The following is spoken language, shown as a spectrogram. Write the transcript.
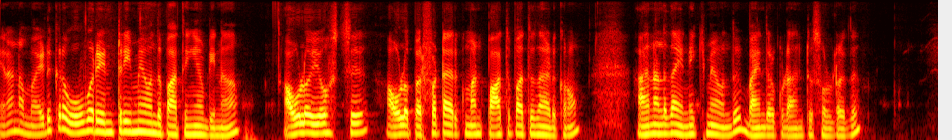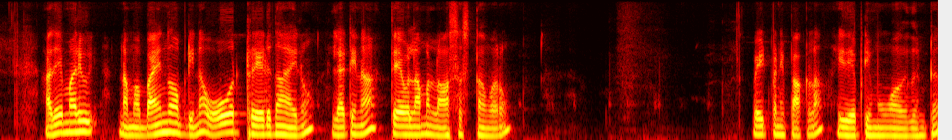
ஏன்னா நம்ம எடுக்கிற ஒவ்வொரு என்ட்ரியுமே வந்து பார்த்தீங்க அப்படின்னா அவ்வளோ யோசித்து அவ்வளோ பெர்ஃபெக்டாக இருக்குமான்னு பார்த்து பார்த்து தான் எடுக்கிறோம். அதனால தான் என்றைக்குமே வந்து பயந்துடக்கூடாதுன்ட்டு சொல்கிறது அதே மாதிரி நம்ம பயந்தோம் அப்படின்னா ஓவர் ட்ரேடு தான் ஆயிடும் இல்லாட்டினா தேவையில்லாமல் லாஸஸ் தான் வரும். வெயிட் பண்ணி பார்க்கலாம். இது எப்படி மூவ் ஆகுதுன்ட்டு.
